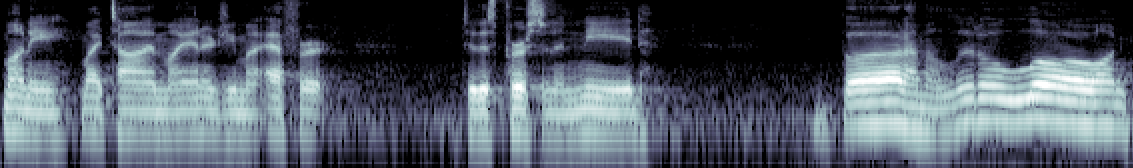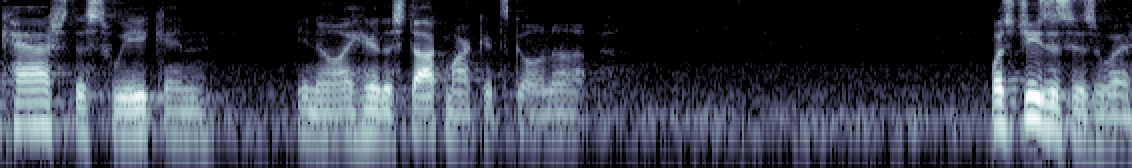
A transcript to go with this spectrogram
money, my time, my energy, my effort to this person in need, but I'm a little low on cash this week and, you know, I hear the stock market's going up. What's Jesus' way?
